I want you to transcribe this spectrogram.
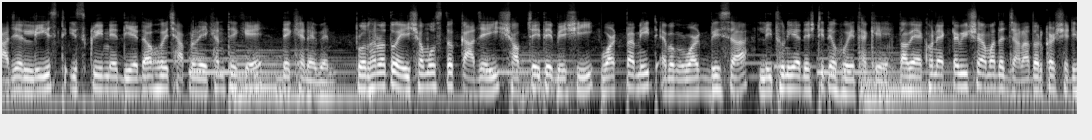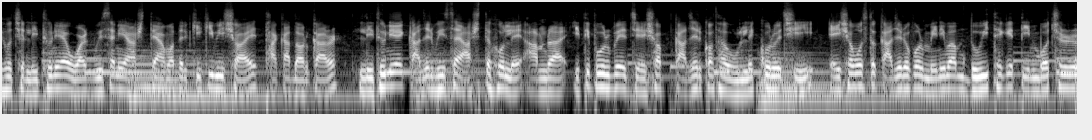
কাজের লিস্ট স্ক্রিনে দিয়ে দেওয়া হয়েছে, আপনারা এখান থেকে দেখে নেবেন। প্রধানত এই সমস্ত কাজেই সবচাইতে বেশি ওয়ার্ক পারমিট এবং ওয়ার্ক ভিসা লিথুনিয়া দেশটিতে হয়ে থাকে। তবে এখন একটা বিষয় আমাদের জানা দরকার, সেটি হচ্ছে লিথুনিয়া ওয়ার্ক ভিসা নিয়ে আসতে আমাদের কি কি বিষয় থাকা দরকার? লিথুনিয়ায় কাজের ভিসায় আসতে হলে আমরা ইতিপূর্বে যেসব কাজের কথা উল্লেখ করেছি, এই সমস্ত কাজের উপর মিনিমাম দুই থেকে তিন বছরের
